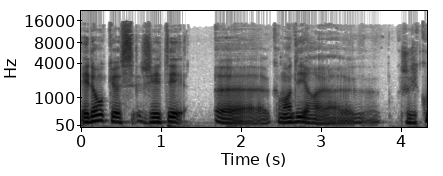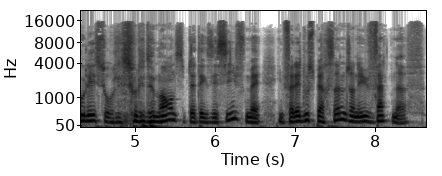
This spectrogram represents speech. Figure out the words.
Et donc, euh, j'ai été, euh, comment dire, euh, j'ai coulé sur les, sous les demandes, c'est peut-être excessif, mais il me fallait 12 personnes, j'en ai eu 29.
